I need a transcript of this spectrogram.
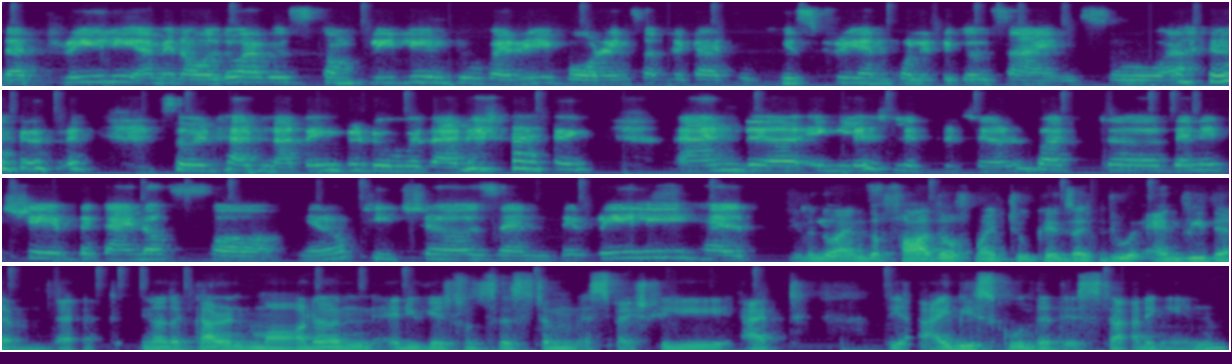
that really i mean although i was completely into very boring subject i took history and political science. So so it had nothing to do with advertising and uh, english literature. But uh, then it shaped the kind of uh, you know teachers and they really helped even though i'm the father of my two kids i do envy them that you know the current modern educational system especially at the IB school that they're studying in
